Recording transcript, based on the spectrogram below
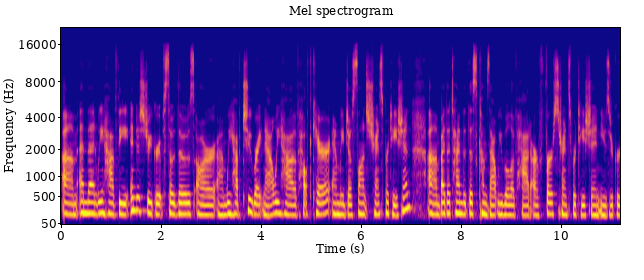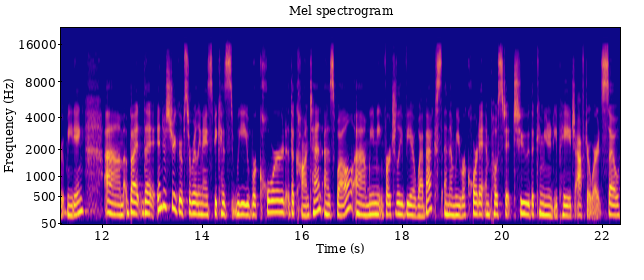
Um, and then we have the industry groups. So those are um, we have two right now. We have healthcare, and we just launched transportation. Um, by the time that this comes out, we will have had our first transportation user group meeting. Um, but the industry groups are really nice because we record the content as well. we meet virtually via WebEx, and then we record it and post it to the community page afterwards. So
